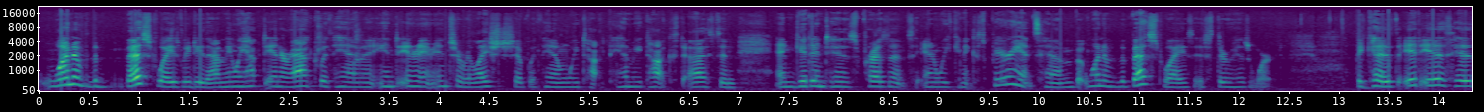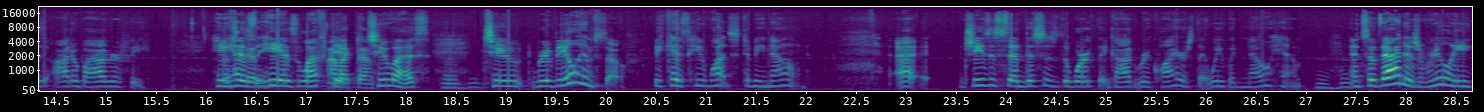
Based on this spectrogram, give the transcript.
one of the best ways we do that, I mean, we have to interact with Him and enter enter into relationship with Him. We talk to Him, He talks to us, and, and get into His presence, and we can experience Him. But one of the best ways is through His Word, because it is His autobiography. He That's has good. He has left I it like to us to reveal Himself because He wants to be known. Uh, Jesus said, This is the work that God requires that we would know Him. Mm-hmm. And so that is really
